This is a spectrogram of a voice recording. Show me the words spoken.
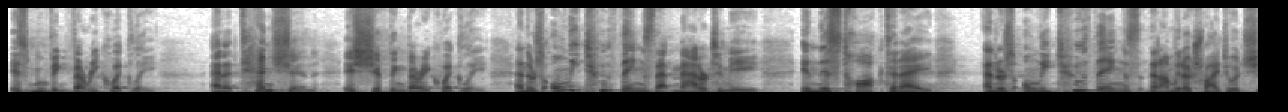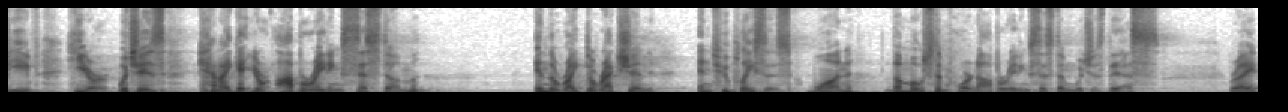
is moving very quickly and attention is shifting very quickly. And there's only two things that matter to me in this talk today. And there's only two things that I'm to try to achieve here, which is can I get your operating system in the right direction in two places? One, the most important operating system, which is this, right?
